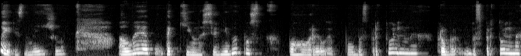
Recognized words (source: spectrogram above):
ну і різними іншими. Але такий у нас сьогодні випуск. Поговорили по безпритульних, про безпритульних.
